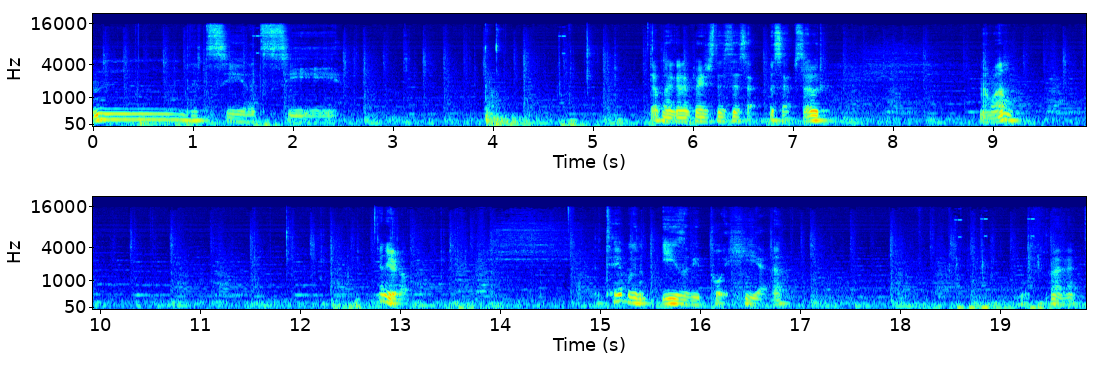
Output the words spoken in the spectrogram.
Hmm, let's see, let's see. Definitely gonna finish this this, this episode. Oh well. Anyway, the table can easily be put here. In fact,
